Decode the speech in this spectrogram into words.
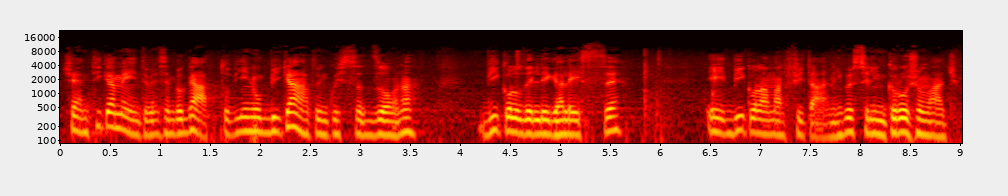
Cioè, anticamente, per esempio, Gatto viene ubicato in questa zona, vicolo delle Galesse e vicolo Amalfitani. Questo è l'incrocio magico.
